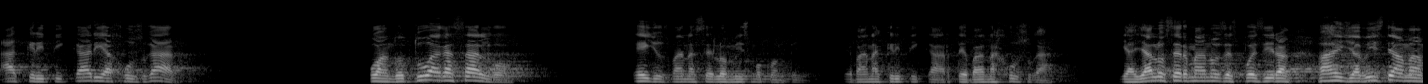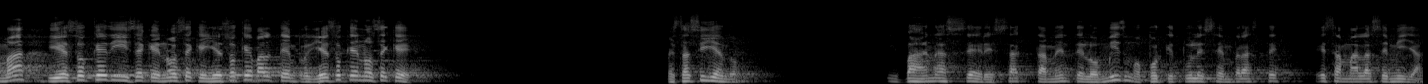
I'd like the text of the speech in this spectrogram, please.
A criticar y a juzgar. Cuando tú hagas algo ellos van a hacer lo mismo contigo. Te van a criticar, te van a juzgar. Y allá los hermanos después dirán, ay, ya viste a mamá, y eso que dice, que no sé qué, y eso que va al templo, y eso que no sé qué. ¿Me estás siguiendo? Y van a hacer exactamente lo mismo porque tú les sembraste esa mala semilla,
